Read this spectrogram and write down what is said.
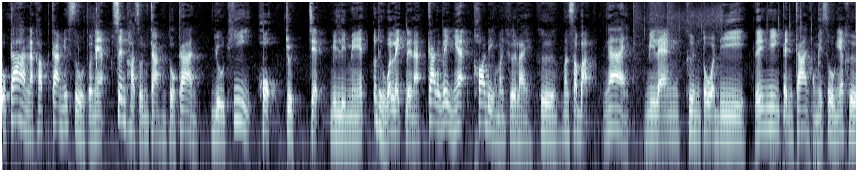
ตัวก้านนะครับก้านมิตซูตัวเนี้ยเส้นผ่าศูนย์กลางของตัวก้านอยู่ที่ 6.7มิลลิเมตรก็ถือว่าเล็กเลยนะ ก้านเล็กๆอย่างเงี้ยข้อดีของมันคืออะไร คือมันสะบัดง่าย มีแรงคืนตัวดี และยิ่งเป็นก้านของมิตซูเนี้ยคือ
